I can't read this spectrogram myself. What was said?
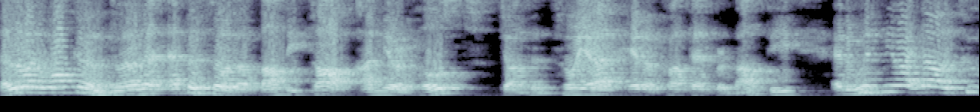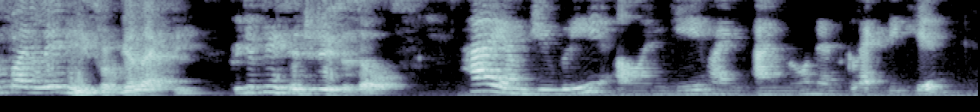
Hello and welcome to another episode of Bounty Talk. I'm your host, Jonathan Toya, head of content for Bounty, and with me right now are two fine ladies from Galaxy. Could you please introduce yourselves? Hi, I'm Jubilee. Uh, in game, I'm, I'm known as Galaxy Kids.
